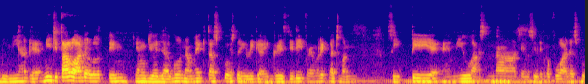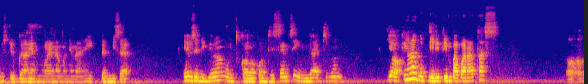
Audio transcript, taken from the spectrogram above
dunia kayak ini kita lo ada lo tim yang juga jago namanya kita Spurs dari Liga Inggris jadi Premier League gak cuma City, MU, Arsenal, Chelsea, Liverpool ada Spurs juga yang mulai namanya naik dan bisa ya bisa dibilang untuk kalau konsisten sih enggak cuman ya oke lah buat jadi tim papan atas Heeh.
